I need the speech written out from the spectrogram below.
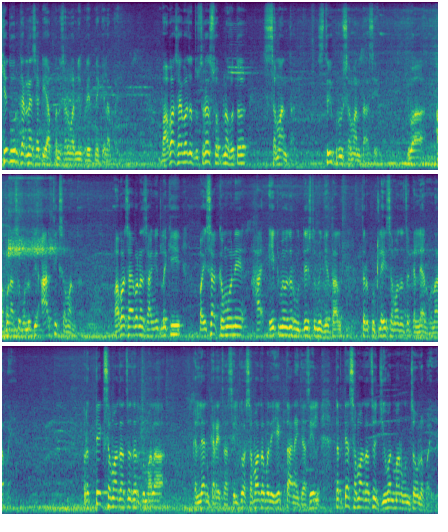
हे दूर करण्यासाठी आपण सर्वांनी प्रयत्न केला पाहिजे. बाबासाहेबाचं दुसरं स्वप्न होतं समानता. स्त्री पुरुष समानता असेल किंवा आपण असं म्हणू की आर्थिक समानता. बाबासाहेबांना सांगितलं की पैसा कमवणे हा एकमेव जर उद्देश तुम्ही घेताल तर कुठल्याही समाजाचं कल्याण होणार नाही. प्रत्येक समाजाचं जर तुम्हाला कल्याण करायचं असेल किंवा समाजामध्ये एकता आणायची असेल तर त्या समाजाचं जीवनमान उंचावलं पाहिजे.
